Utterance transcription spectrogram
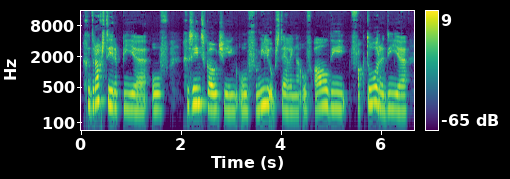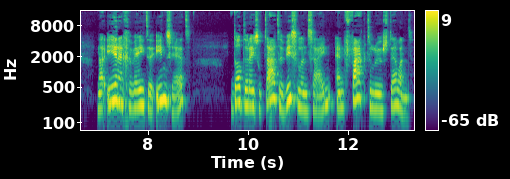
gedragstherapieën of gezinscoaching of familieopstellingen of al die factoren die je naar eer en geweten inzet, dat de resultaten wisselend zijn en vaak teleurstellend.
